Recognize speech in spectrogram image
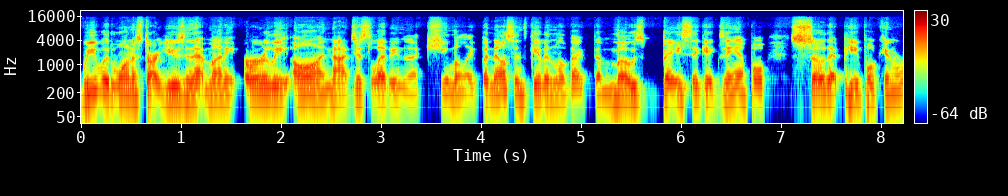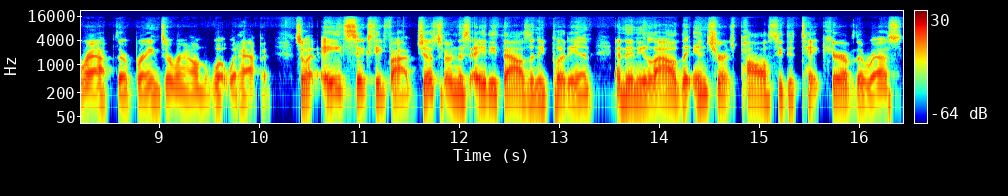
we would want to start using that money early on, not just letting it accumulate. But Nelson's given like the most basic example so that people can wrap their brains around what would happen. So at age 65, just from this 80,000 he put in, and then he allowed the insurance policy to take care of the rest.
